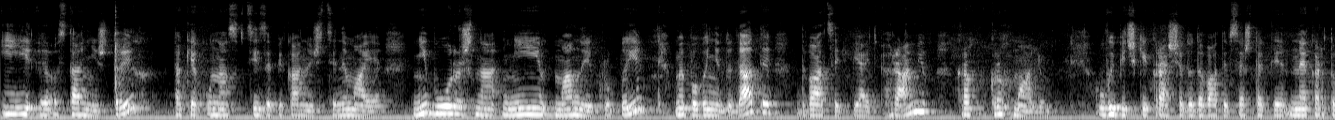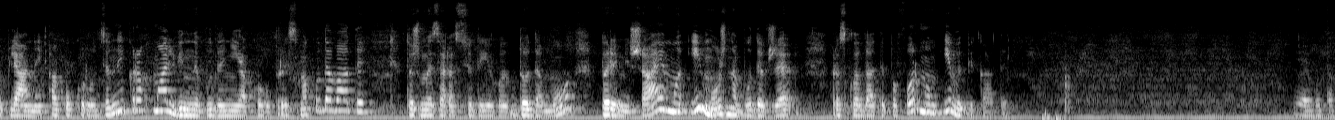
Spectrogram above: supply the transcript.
І е, останній штрих, так як у нас в цій запіканочці немає ні борошна, ні манної крупи, ми повинні додати 25 грамів крохмалю. У випічки краще додавати все ж таки не картопляний, а кукурудзяний крохмаль. Він не буде ніякого присмаку давати. Тож ми зараз сюди його додамо, перемішаємо і можна буде вже розкладати по формам і випікати. Я його так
